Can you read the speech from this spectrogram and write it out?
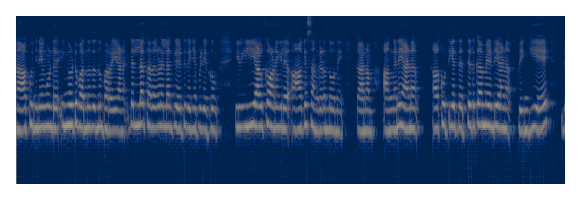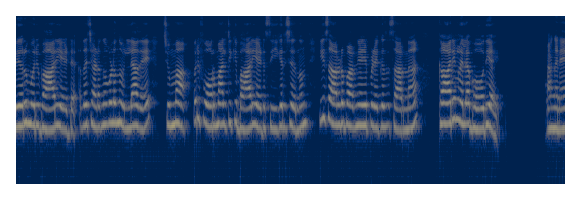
ആ കുഞ്ഞിനെയും കൊണ്ട് ഇങ്ങോട്ട് വന്നതെന്നും പറയുകയാണ്. ഇതെല്ലാം കഥകളെല്ലാം കേട്ട് കഴിഞ്ഞപ്പോഴേക്കും ഈ- ആൾക്കാണെങ്കിൽ ആകെ സങ്കടം തോന്നി. കാരണം അങ്ങനെയാണ് ആ കുട്ടിയെ ദത്തെടുക്കാൻ വേണ്ടിയാണ്. പിങ്കിയെ വെറും ഒരു ഭാര്യയായിട്ട് അത് ചടങ്ങുകളൊന്നും ഇല്ലാതെ ചുമ്മാ ഒരു ഫോർമാലിറ്റിക്ക് ഭാര്യയായിട്ട് സ്വീകരിച്ചതെന്നും ഈ സാറോട് പറഞ്ഞു കഴിഞ്ഞപ്പോഴേക്ക് സാറിന് കാര്യങ്ങളെല്ലാം ബോധ്യമായി അങ്ങനെ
